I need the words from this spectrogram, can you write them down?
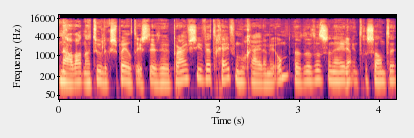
Nou, wat natuurlijk speelt is de, de privacywetgeving. Hoe ga je daarmee om? Dat, dat is een hele interessante.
